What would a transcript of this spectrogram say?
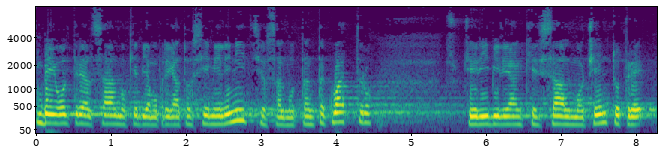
Beh, oltre al salmo che abbiamo pregato assieme all'inizio, Salmo 84, suggeribile anche il Salmo 103,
